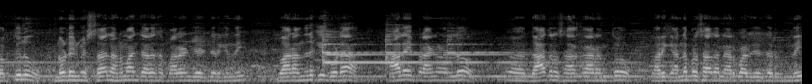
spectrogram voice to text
భక్తులు నూట ఎనిమిది సార్లు హనుమాన్ చాలస పారాయణ చేయడం జరిగింది. వారందరికీ కూడా ఆలయ ప్రాంగణంలో దాతల సహకారంతో వారికి అన్నప్రసాదాన్ని ఏర్పాటు చేయడం జరుగుతుంది.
